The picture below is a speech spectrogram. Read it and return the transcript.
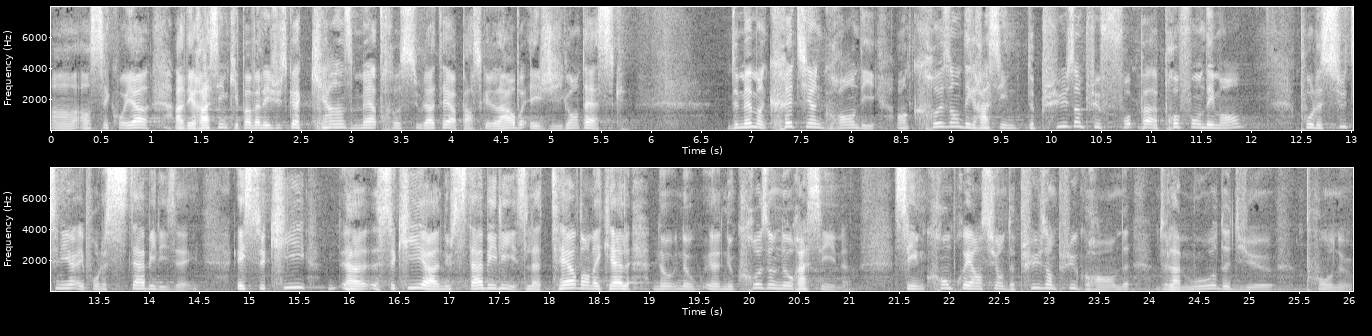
un, séquoia a des racines qui peuvent aller jusqu'à 15 mètres sous la terre parce que l'arbre est gigantesque. De même, un chrétien grandit en creusant des racines de plus en plus euh, profondément pour le soutenir et pour le stabiliser. Et ce qui, euh, ce qui euh, nous stabilise, la terre dans laquelle nous, nous creusons nos racines, c'est une compréhension de plus en plus grande de l'amour de Dieu pour nous.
